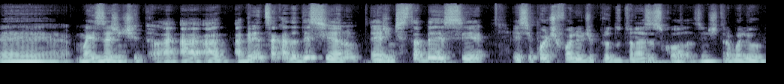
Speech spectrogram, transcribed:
É, mas a gente a, a, a, grande sacada desse ano é a gente estabelecer esse portfólio de produto nas escolas. A gente trabalhou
